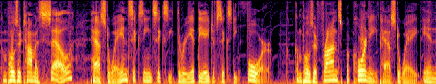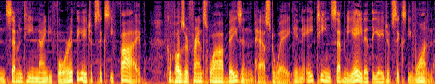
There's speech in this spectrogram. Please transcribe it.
composer Thomas Selle passed away in 1663 at the age of 64. Composer Franz Pokorny passed away in 1794 at the age of 65. Composer Francois Bazin passed away in 1878 at the age of 61.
